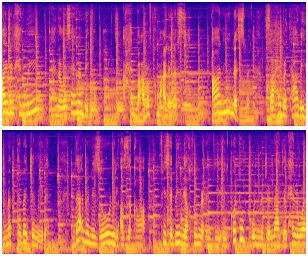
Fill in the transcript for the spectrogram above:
حبايبي الحلوين؟ أهلا وسهلا بكم. أحب أعرفكم على نفسي. أني نسمة صاحبة هذه المكتبة الجميلة. دائما يزوروني الأصدقاء في سبيل يأخذون من عندي الكتب والمجلات الحلوة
